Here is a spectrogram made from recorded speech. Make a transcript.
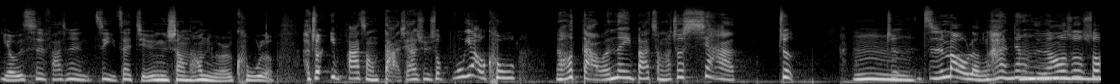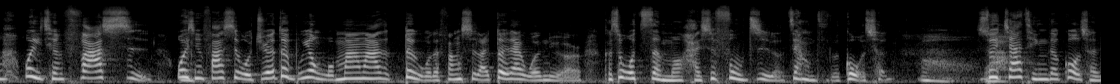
有一次发现自己在捷运上，然后女儿哭了，他就一巴掌打下去，说不要哭。然后打完那一巴掌，他就吓就嗯就直冒冷汗这样子，然后就说：“我以前发誓，我已经发誓，我绝对不用我妈妈对我的方式来对待我女儿。可是我怎么还是复制了这样子的过程？哦，所以家庭的过程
